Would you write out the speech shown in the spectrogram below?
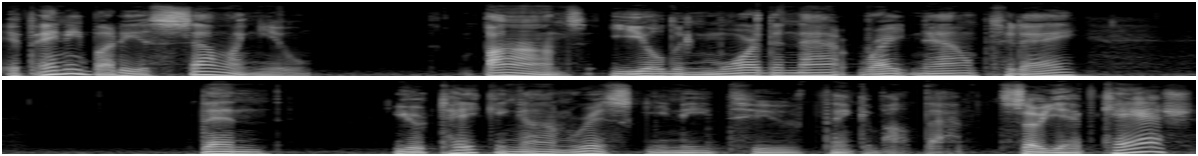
if anybody is selling you bonds yielding more than that right now, today, then you're taking on risk. You need to think about that. So, you have cash,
